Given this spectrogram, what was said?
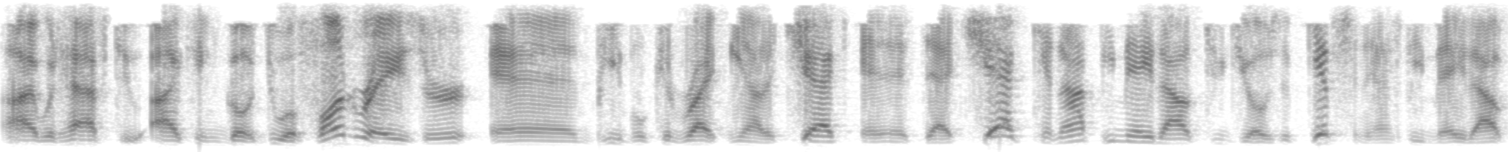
I would have to. I can go do a fundraiser, and people can write me out a check, and if that check cannot be made out to Joseph Gibson, it has to be made out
